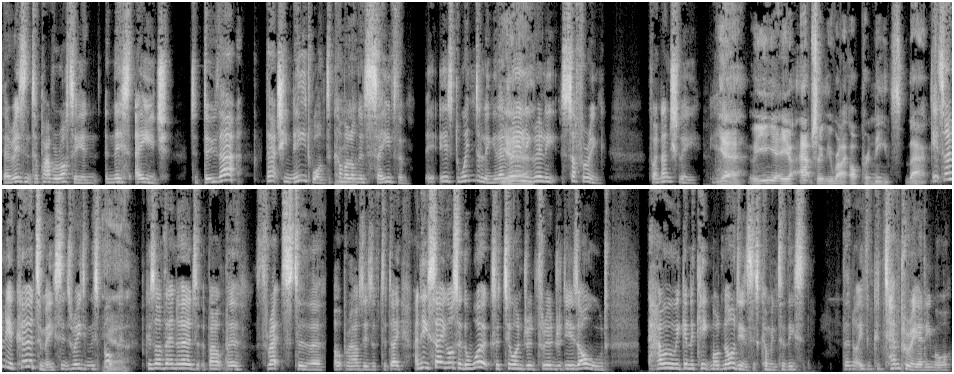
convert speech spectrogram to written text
there isn't a Pavarotti in, in this age to do that. They actually need one to come hmm. along and save them. It is dwindling. They're Yeah. really, really suffering financially. yeah, yeah, you're absolutely right. Opera needs that. It's only occurred to me since reading this book Yeah. Because I've then heard about the threats to the opera houses of today. And he's saying also the works are 200, 300 years old. How are we going to keep modern audiences coming to these? They're not even contemporary anymore.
